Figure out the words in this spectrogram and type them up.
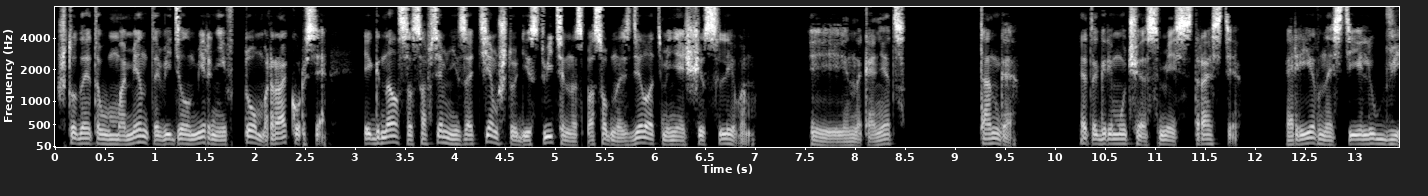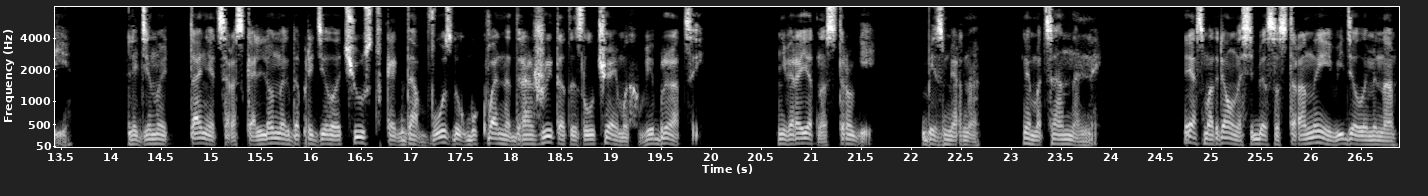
что до этого момента видел мир не в том ракурсе и гнался совсем не за тем, что действительно способно сделать меня счастливым. И, наконец, танго — это гремучая смесь страсти, ревности и любви, Ледяной танец раскаленных до предела чувств, когда воздух буквально дрожит от излучаемых вибраций. Невероятно строгий, безмерно эмоциональный. Я смотрел на себя со стороны и видел именно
